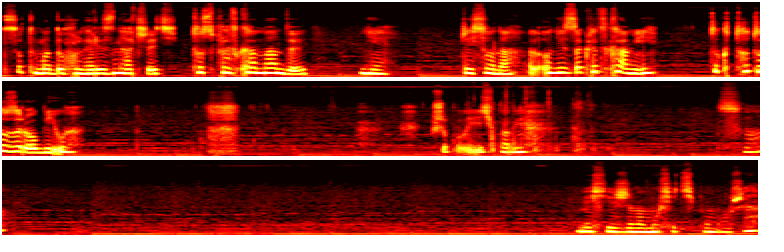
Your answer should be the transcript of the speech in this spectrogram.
Co to ma do cholery znaczyć? To sprawka Amandy. Nie. Jasona, ale on jest za kratkami. To kto to zrobił? Muszę powiedzieć mamie. Co? Myślisz, że mamusia ci pomoże?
